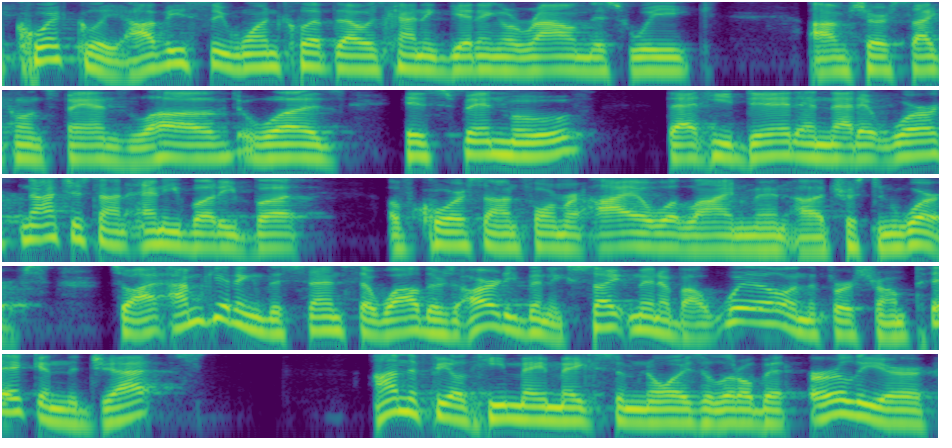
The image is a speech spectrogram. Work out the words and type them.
quickly. Obviously, one clip that was kind of getting around this week I'm sure Cyclones fans loved was his spin move that he did and that it worked, not just on anybody, but of course on former Iowa lineman uh, Tristan Wirfs. So I, I'm getting the sense that while there's already been excitement about Will and the first round pick and the Jets, on the field, he may make some noise a little bit earlier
